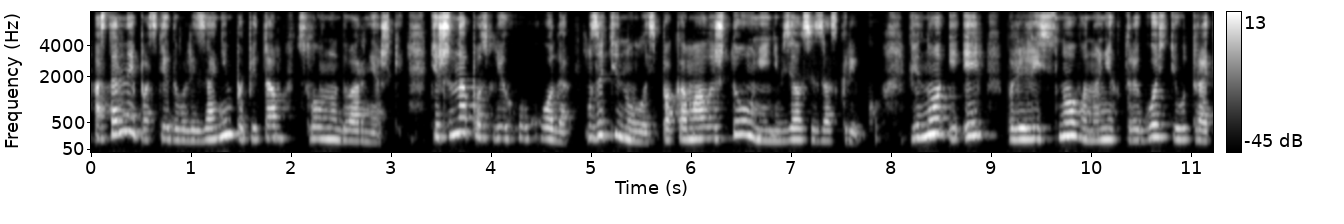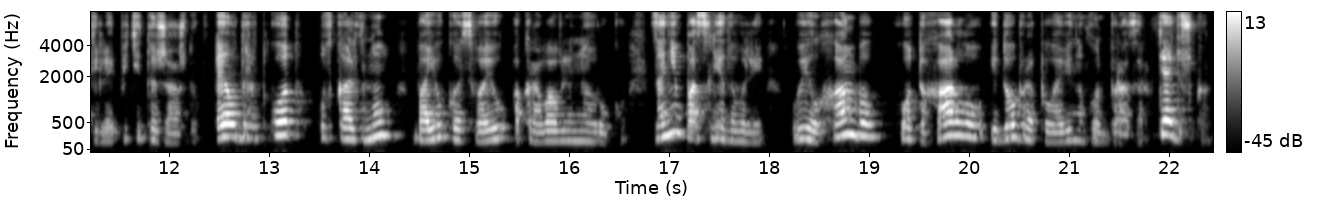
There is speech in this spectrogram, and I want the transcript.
Остальные последовали за ним по пятам, словно дворняжки. Тишина после их ухода затянулась, пока малыш Тоуни не взялся за скрипку. Вино и эль полились снова, но некоторые гости утратили аппетит и жажду. Элдред Кот ускользнул, баюкая свою окровавленную руку. За ним последовали Уилл Хамбл, Хота Харлоу и добрая половина Годбразеров. «Дядюшка,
